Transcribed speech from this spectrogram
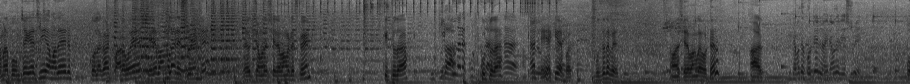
আমরা পৌঁছে গেছি আমাদের কোলাঘাট পার হয়ে শেরে বাংলা রেস্টুরেন্টে এ হচ্ছে আমাদের শেরে বাংলা রেস্টুরেন্ট কিট্টুদা। কুট্টুদা। আচ্ছা, সেই একই ব্যাপার। বুঝতে তো পেরেছি। আমাদের শেরে বাংলা হোটেল আর এটা আমাদের হোটেল নয় এটা আমাদের রেস্টুরেন্ট ও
